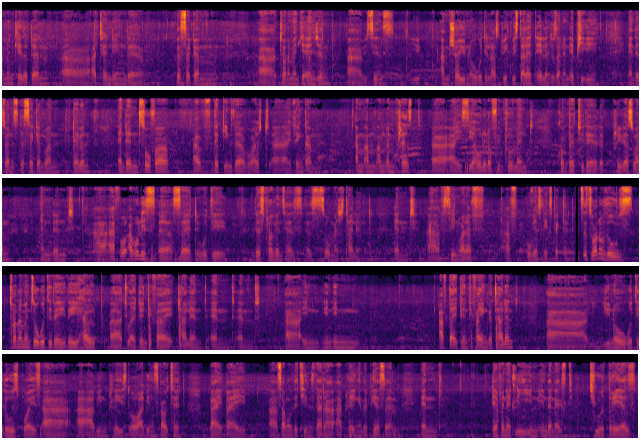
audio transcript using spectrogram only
I'm in KZN uh, attending the the second uh, tournament Engen uh, since you, I'm sure you know with the last week we started Elenduzan and APE and this one is the second one Devon and then so far I've the games that I've watched uh, I think I'm I'm, I'm, I'm impressed. Uh, I see a whole lot of improvement compared to the, the previous one and and I've I've always uh, said the this province has has so much talent, and I've seen what I've I've obviously expected. It's, it's one of those tournaments what they they help uh, to identify talent and and uh, in in in after identifying the talent. Uh, you know what those boys are, are, are being placed or are being scouted by by uh, some of the teams that are, are, playing in the PSL, and definitely in, in the next two or three years,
